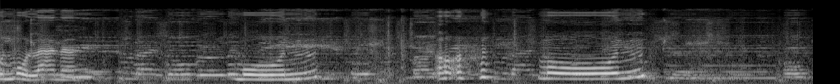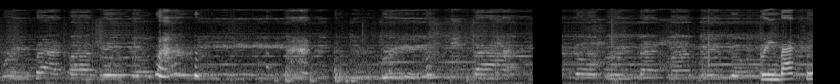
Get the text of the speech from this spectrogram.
หมุนหมุนละนะหมุนเอหมุน bring back สิ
